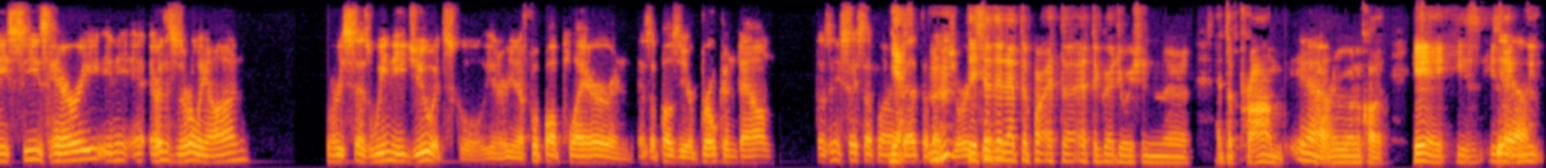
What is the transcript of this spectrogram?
he sees Harry, and he, or this is early on, where he says, "We need you at school." You know, you know, football player, and as opposed to you're broken down. Doesn't he say something like Yes, that about Mhm. George? they said that at the at the at the graduation uh, at the prom, Yeah. whatever you want to call it. Yeah, he's he's Yeah. like, we,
